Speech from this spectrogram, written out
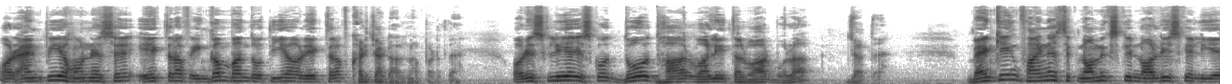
और एनपीए होने से एक तरफ़ इनकम बंद होती है और एक तरफ़ खर्चा डालना पड़ता है। और इसलिए इसको दो धार वाली तलवार बोला जाता है। बैंकिंग फाइनेंस इकोनॉमिक्स की नॉलेज के लिए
